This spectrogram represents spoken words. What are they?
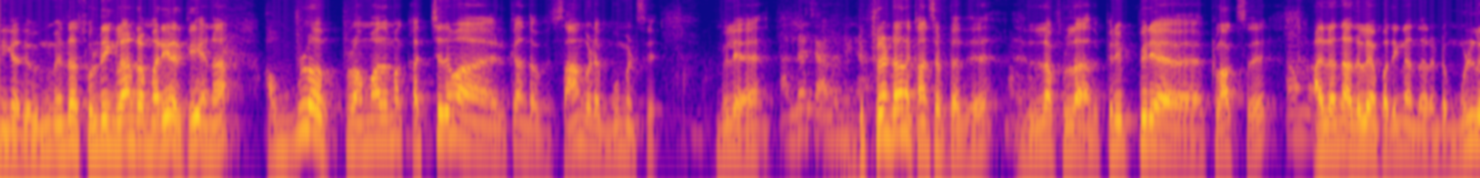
நீங்கள் அது உண்மை தான் சொல்கிறீங்களான்ற மாதிரியே இருக்குது ஏன்னா அவ்வளோ பிரமாதமாக கச்சிதமாக இருக்க அந்த சாங்கோட மூமெண்ட்ஸு உண்மையிலே டிஃப்ரெண்ட்டான கான்செப்ட் அது. எல்லாம் ஃபுல்லாக அது பெரிய பெரிய கிளாக்ஸு அதில் வந்து அதில் பார்த்தீங்கன்னா அந்த ரெண்டு முள்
